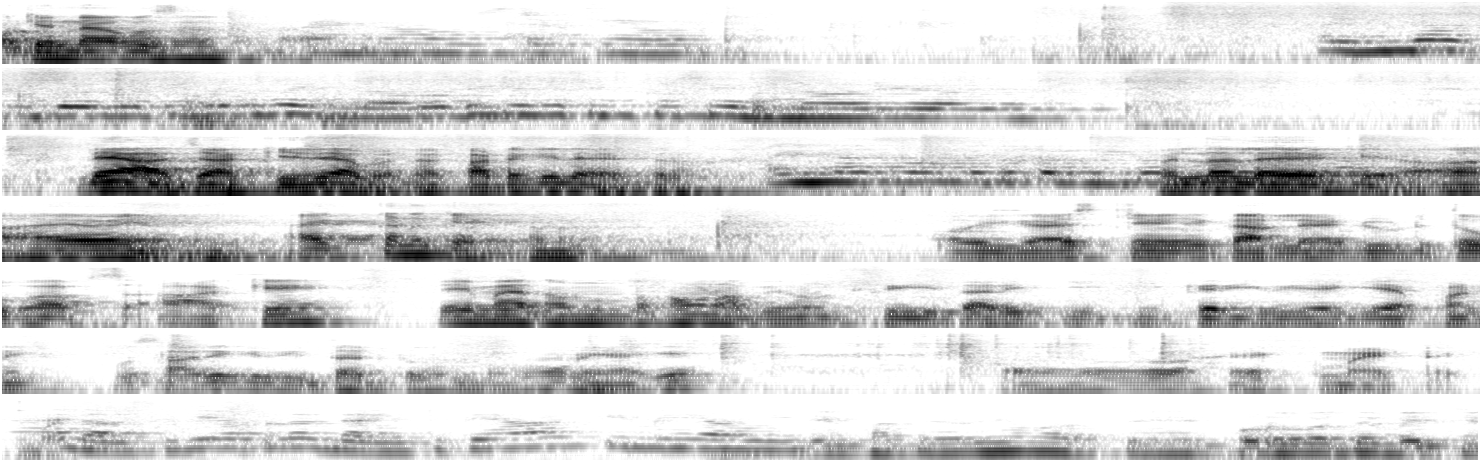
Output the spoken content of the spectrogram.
ਕਿੰਨਾ ਕੁਛ? ਇੰਨਾ ਗੁੱਸਾ ਕਿਉਂ ਇੰਨਾ ਕਿਦਾਂ ਨਾ ਕਿਦਾਂ ਇੰਨਾ ਥੋੜੀ ਕਿ ਤੁਸੀਂ ਤੁਸੀਂ ਇੰਨਾ ਲਿਆ ਲਿਆ ਚੱਕ ਕੇ ਲਿਆ ਪਹਿਲਾਂ ਕੱਢ ਕੇ ਲਿਆ ਇਧਰ। ਇੰਨਾ ਤਾਂ ਪਹਿਲਾਂ ਲੈ ਕੇ ਆ ਐਵੇਂ ਐਕਣ ਕਿੱਕਣ ਓਏ ਗਾਇਸ ਚੇਂਜ ਕਰ ਲਿਆ ਡਿਊਟੀ ਤੋਂ ਵਾਪਸ ਆ ਕੇ ਤੇ ਮੈਂ ਤੁਹਾਨੂੰ ਦਿਖਾਉਣਾ ਵੀ ਹੁਣ ਖਰੀਦਦਾਰੀ ਕੀ ਕੀ ਕਰੀ ਹੋਈ ਹੈਗੀ ਆਪਾਂ ਨੇ। ਉਹ ਸਾਰੀ ਖਰੀਦਦਾਰੀ ਤੁਹਾਨੂੰ ਦਿਖਾਉਣੇ ਹੈਗੇ। ਇੱਕ ਮਿੰਟ ਇੱਕ ਮਿੰਟ। ਦੱਸ ਵੀ ਆਪਣਾ ਡਾਈਟ ਤੇ ਆ ਕਿਵੇਂ ਆ ਗਈ? ਇਹ ਫਤਿਹਰੀਆਂ ਵਾਸਤੇ। ਥੋੜੇ ਬਹੁਤੇ ਵਿੱਚ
